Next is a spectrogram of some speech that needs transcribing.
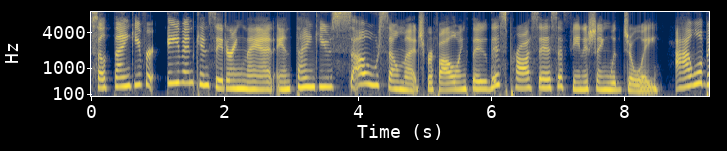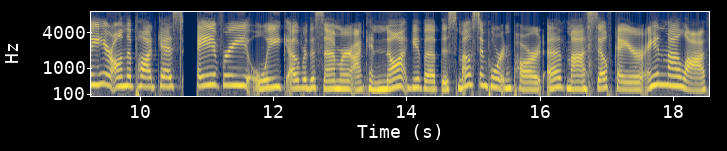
So thank you for even considering that. And thank you so, so much for following through this process of finishing with joy. I will be here on the podcast every week over the summer. I cannot give up this most important part of my self care and my life.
